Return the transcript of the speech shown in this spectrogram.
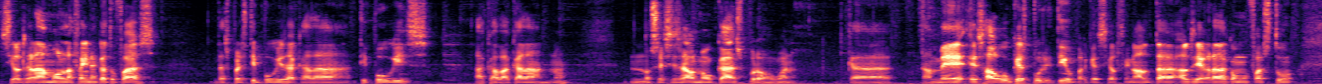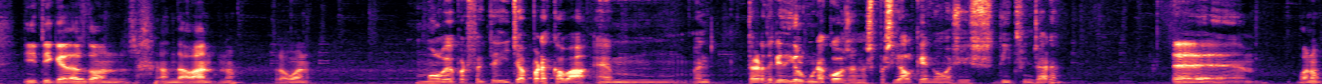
si els agrada molt la feina que tu fas, després t'hi puguis, a cada, puguis acabar quedant, no? No sé si és el meu cas, però bueno, que també és algo que és positiu, perquè si al final els hi agrada com ho fas tu i t'hi quedes, doncs endavant, no? Però bueno, Molt bé, perfecte. I ja per acabar, em... en- t'agradaria dir alguna cosa en especial que no hagis dit fins ara? Eh, bueno,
